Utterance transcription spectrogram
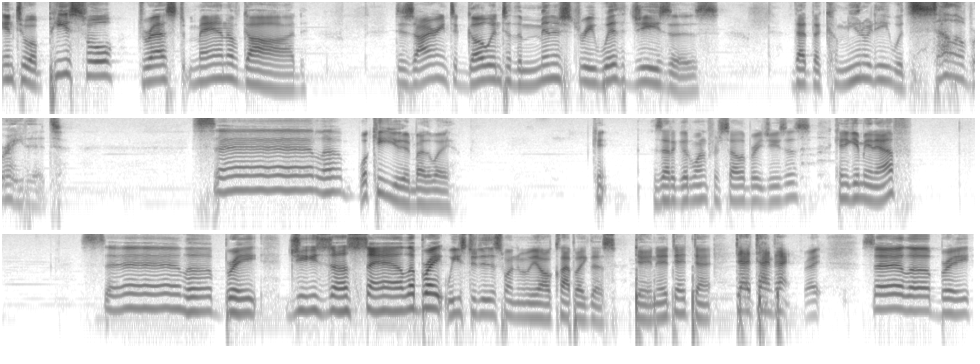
into a peaceful, dressed man of God, desiring to go into the ministry with Jesus, that the community would celebrate it. Celeb. What key you in, by the way? Can, is that a good one for celebrate Jesus? Can you give me an F? Celebrate Jesus, celebrate. We used to do this one when we all clap like this. Right? Celebrate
